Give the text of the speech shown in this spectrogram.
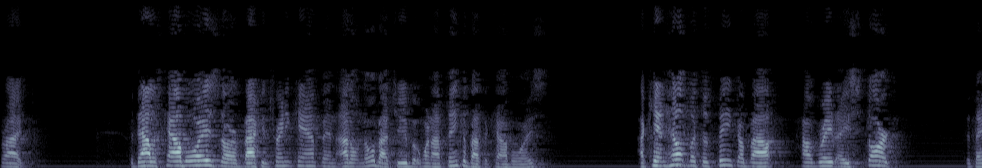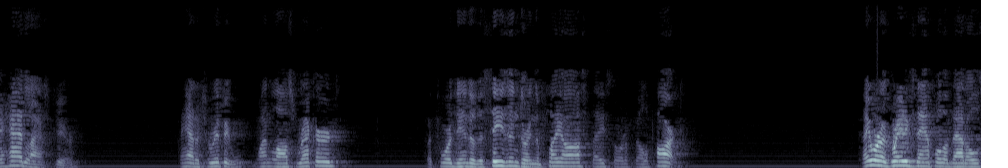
Right. The Dallas Cowboys are back in training camp, and I don't know about you, but when I think about the Cowboys, I can't help but to think about how great a start that they had last year. They had a terrific one-loss record, but toward the end of the season, during the playoffs, they sort of fell apart. They were a great example of that old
